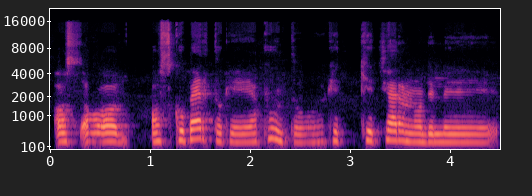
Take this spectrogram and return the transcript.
ho, ho, ho scoperto che appunto che, che c'erano delle,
